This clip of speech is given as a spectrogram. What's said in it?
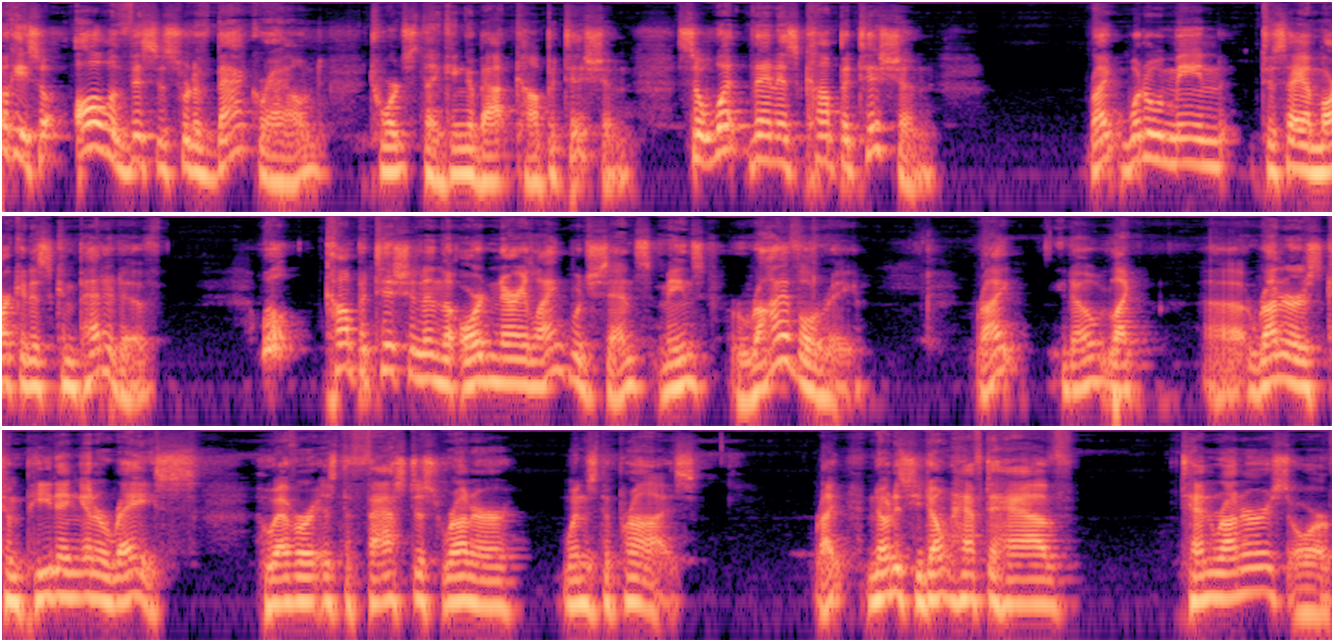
Okay, so all of this is sort of background towards thinking about competition. So what then is competition? Right? What do we mean to say a market is competitive? Well, competition in the ordinary language sense means rivalry, right? You know, like uh, runners competing in a race. Whoever is the fastest runner wins the prize, right? Notice you don't have to have 10 runners or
